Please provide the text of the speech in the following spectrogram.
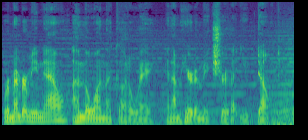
remember me now, I'm the one that got away, and I'm here to make sure that you don't.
